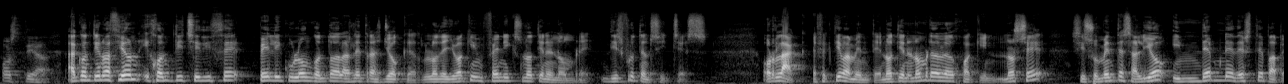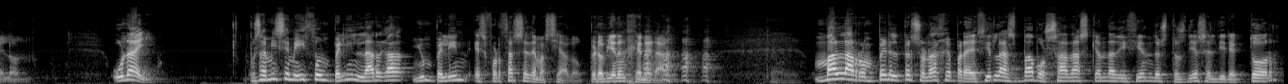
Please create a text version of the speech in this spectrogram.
Hostia. A continuación, Tichi dice, peliculón con todas las letras Joker. Lo de Joaquín Phoenix no tiene nombre. Disfruten Sitches. Orlac, efectivamente, no tiene nombre de lo de Joaquín. No sé si su mente salió indemne de este papelón. Unai. Pues a mí se me hizo un pelín larga y un pelín esforzarse demasiado, pero bien en general. Mal a romper el personaje para decir las babosadas que anda diciendo estos días el director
